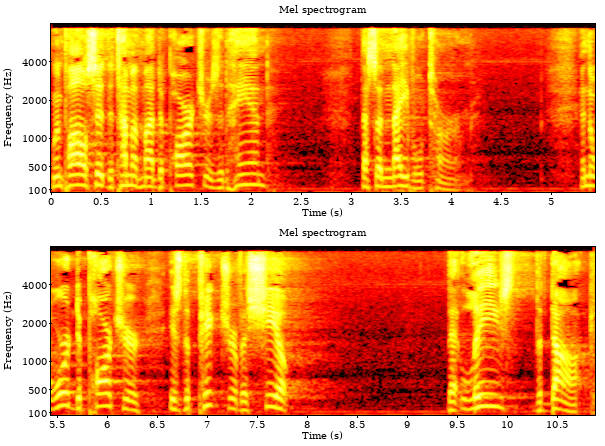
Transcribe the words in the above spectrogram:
when Paul said, The time of my departure is at hand, that's a naval term. And the word departure is the picture of a ship that leaves the dock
